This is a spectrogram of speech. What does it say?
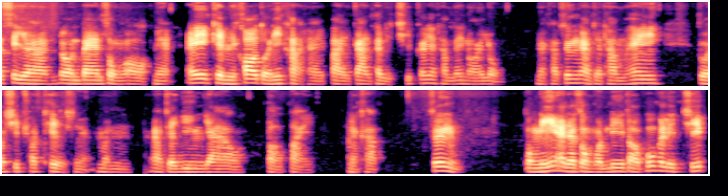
รัสเซียโดนแบนส่งออกเนี่ยไอ้เคมีคอลตัวนี้ขาดหายไปการผลิตชิปก็จะทำได้น้อยลงนะครับซึ่งอาจจะทำให้ ตัวชิปช็อตเทจเนี่ยมันอาจจะยิงยาวต่อไปนะครับ ซึ่งตรงนี้อาจจะส่งผลดีต่อผู้ผลิตชิป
